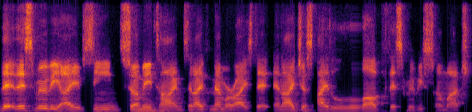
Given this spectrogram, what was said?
th- this movie i've seen so many times and i've memorized it and i just i love this movie so much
